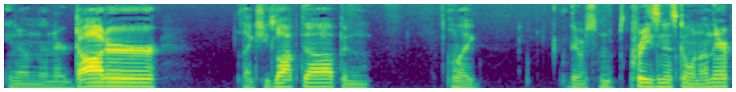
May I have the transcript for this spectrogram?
you know, and then her daughter like she's locked up and like there was some craziness going on there.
